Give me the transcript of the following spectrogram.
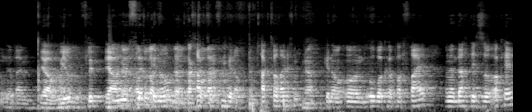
ne, beim Ja, Wheel Flip, ja, Wheel Flip, Autoreifen, genau, beim Traktorreifen. Traktor, genau, beim Traktorreifen, Ja. genau, und oberkörperfrei. Und dann dachte ich so, okay,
